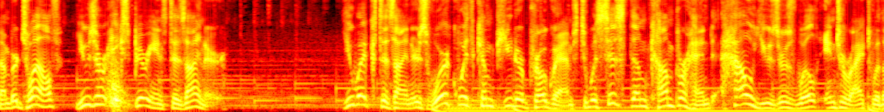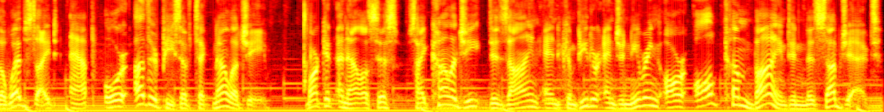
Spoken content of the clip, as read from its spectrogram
Number 12. User Experience Designer UX designers work with computer programs to assist them comprehend how users will interact with a website, app, or other piece of technology. Market analysis, psychology, design, and computer engineering are all combined in this subject.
